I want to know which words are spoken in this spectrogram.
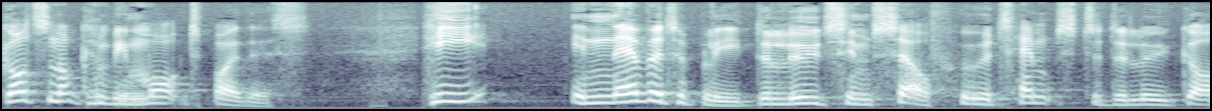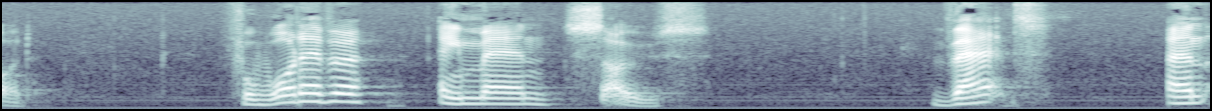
God's not going to be mocked by this. He inevitably deludes himself who attempts to delude God. For whatever a man sows, that and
